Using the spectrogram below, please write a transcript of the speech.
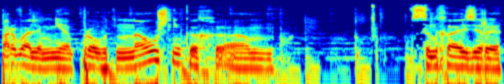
порвали мне провод на наушниках, Sennheiser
